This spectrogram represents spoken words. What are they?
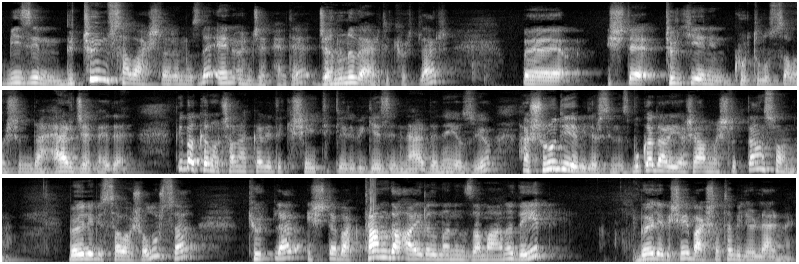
bizim bütün savaşlarımızda en ön cephede canını verdi Kürtler. Ee, işte Türkiye'nin Kurtuluş Savaşı'nda her cephede. Bir bakın o Çanakkale'deki şehitlikleri bir gezin nerede ne yazıyor. Ha şunu diyebilirsiniz bu kadar yaşanmışlıktan sonra böyle bir savaş olursa Kürtler işte bak tam da ayrılmanın zamanı deyip böyle bir şey başlatabilirler mi?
